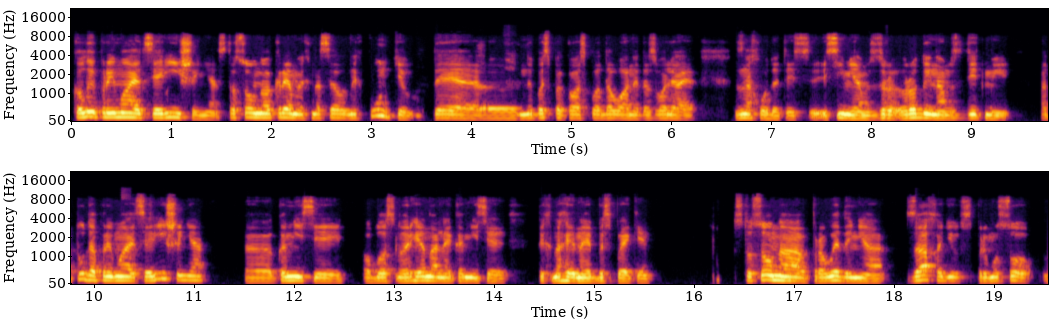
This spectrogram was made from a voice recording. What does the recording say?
Коли приймаються рішення стосовно окремих населених пунктів, де е, небезпекова складова не дозволяє знаходитись сім'ям з родинам з дітьми, оттуда приймається рішення е, комісії обласної регіональної комісії техногенної безпеки стосовно проведення заходів з примусов е,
